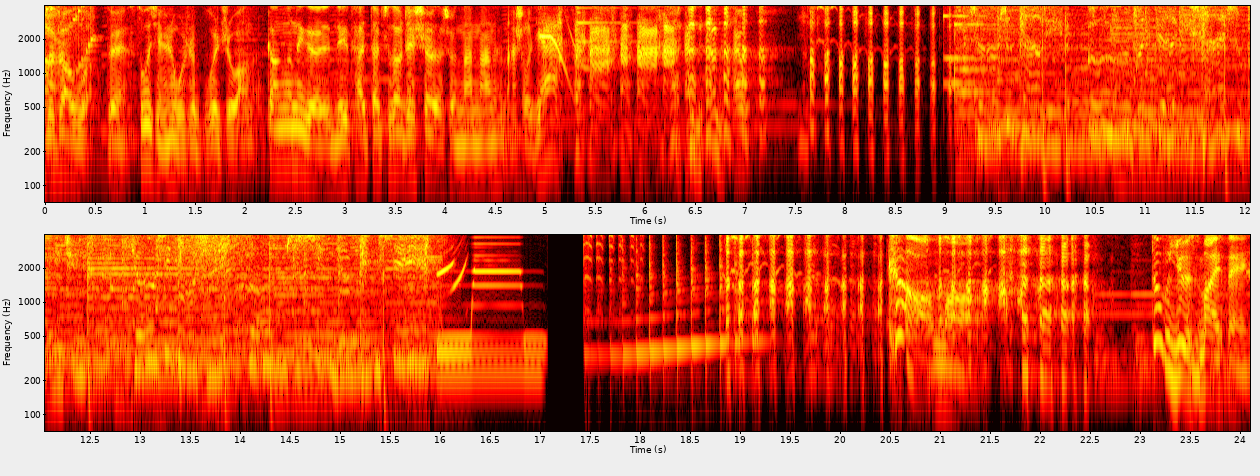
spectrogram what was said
个照顾。对，苏醒是我是不会指望的。刚刚那个那他他知道这事儿的时候，拿拿拿手机，哈哈哈哈哈哈，这样开我。这种道理，不管得意还是委屈，有些默契总是心的灵犀。Come on, don't use my thing。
